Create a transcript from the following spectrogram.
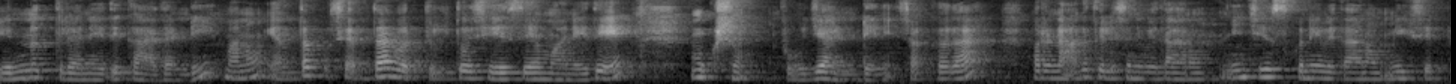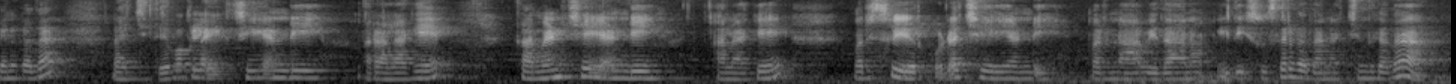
ఎన్నొత్తులు ఎన్ని అనేది కాదండి. మనం ఎంత శ్రద్ధాభక్తులతో చేసాము అనేది ముఖ్యం. పూజ అంటేనే చక్కగా. మరి నాకు తెలిసిన విధానం నేను చేసుకునే విధానం మీకు చెప్పాను కదా. నచ్చితే ఒక లైక్ చేయండి. మరి అలాగే కమెంట్ చేయండి. అలాగే మరి షేర్ కూడా చేయండి. మరి నా విధానం ఇది. చూసారు కదా? నచ్చింది కదా?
